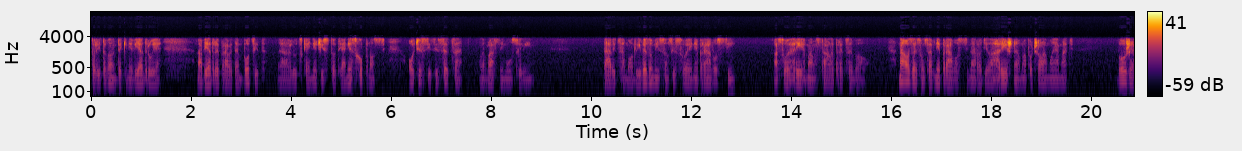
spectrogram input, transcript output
ktorý to veľmi pekne vyjadruje a vyjadruje práve ten pocit e, ľudskej nečistoty a neschopnosť očistiť si srdce len vlastným úsilím. Dávid sa modlí, vedomý som si svojej neprávosti a svoj hriech mám stále pred sebou. Naozaj som sa v neprávosti narodila, hriešného ma počala moja mať. Bože,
